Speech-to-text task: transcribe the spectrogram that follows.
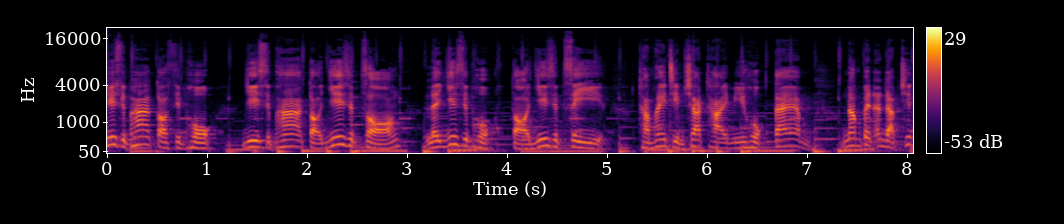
25 ต่อ 16 25 ต่อ 22 และ 26 ต่อ 24 ทำให้ทีมชาติไทยมี 6 แต้มนำเป็นอันดับที่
